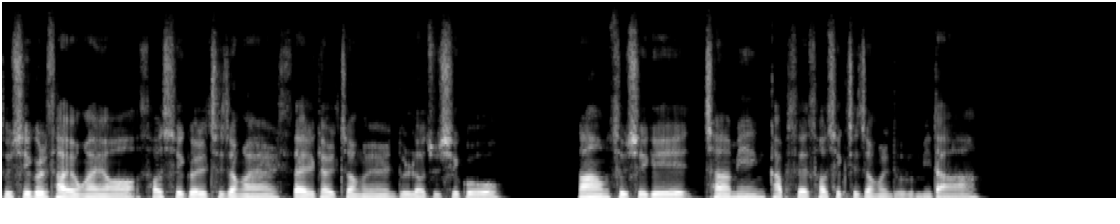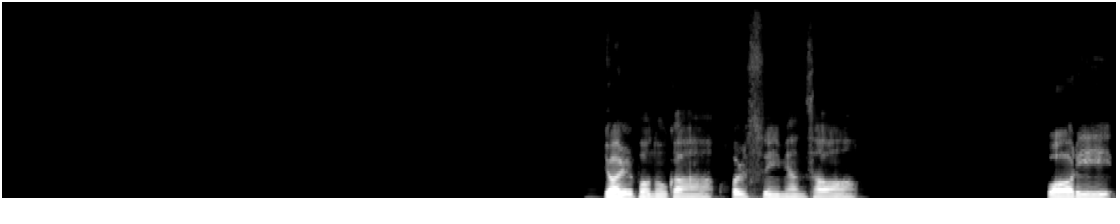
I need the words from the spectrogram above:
수식을 사용하여 서식을 지정할 셀 결정을 눌러주시고 다음 수식이 참인 값의 서식 지정을 누릅니다. 열 번호가 홀수이면서 월이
